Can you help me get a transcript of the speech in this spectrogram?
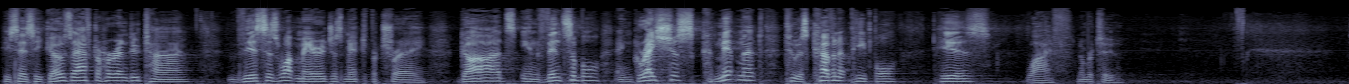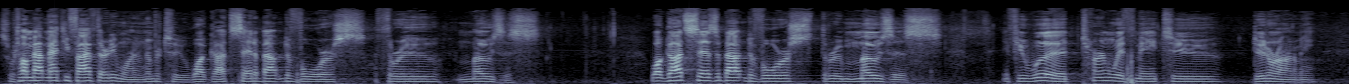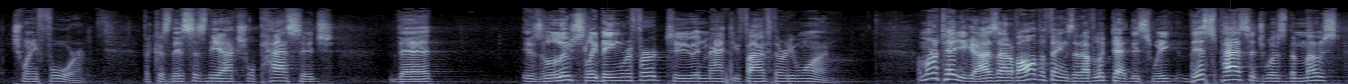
He says, He goes after her in due time. This is what marriage is meant to portray God's invincible and gracious commitment to his covenant people, his wife. Number two. So we're talking about Matthew 5:31. Number 2, what God said about divorce through Moses. What God says about divorce through Moses. If you would, turn with me to Deuteronomy 24 because this is the actual passage that is loosely being referred to in Matthew 5:31. I'm going to tell you guys out of all the things that I've looked at this week, this passage was the most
